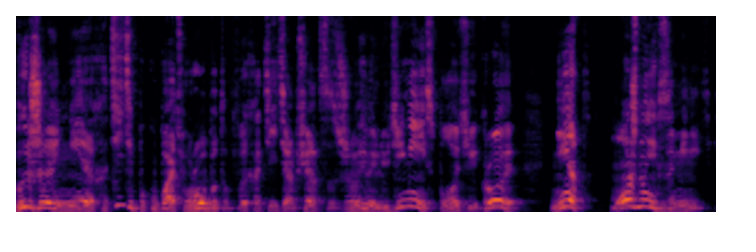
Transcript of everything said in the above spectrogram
Вы же не хотите покупать у роботов, вы хотите общаться с живыми людьми из плоти и крови. Нет, можно их заменить.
